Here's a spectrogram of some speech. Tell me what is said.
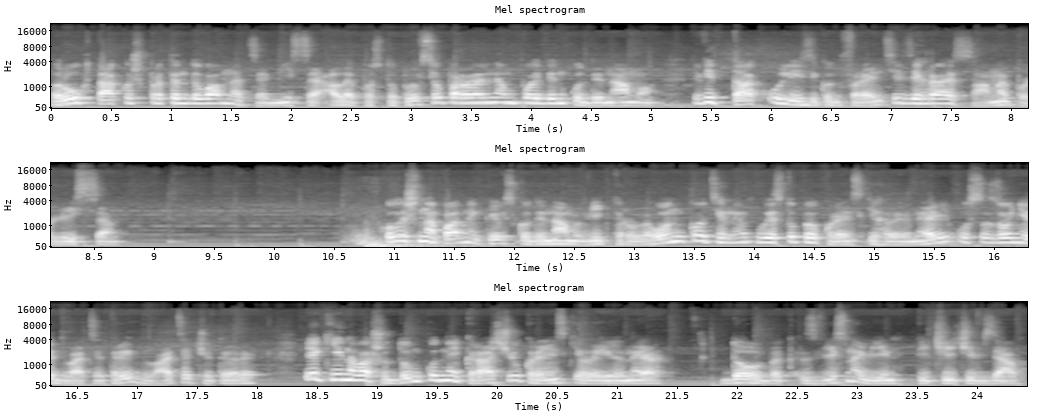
Рух також претендував на це місце, але поступився у паралельному поєдинку Динамо. Відтак у лізі конференції зіграє саме Полісся. Колишній нападник київського Динамо Віктор Леонко оцінив виступи українських легіонерів у сезоні 23-24. Який, на вашу думку, найкращий український легіонер? Довбик, звісно, він Пічічі взяв.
